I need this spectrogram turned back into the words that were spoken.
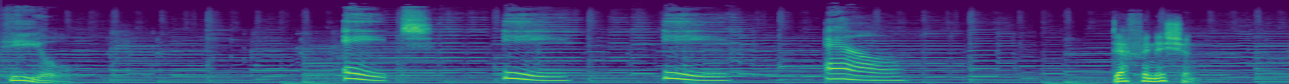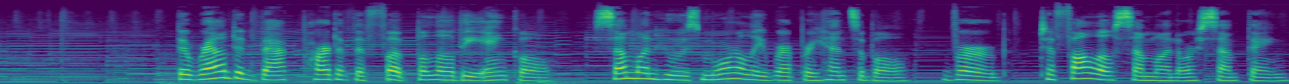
Heel H E E L Definition The rounded back part of the foot below the ankle, someone who is morally reprehensible. Verb, to follow someone or something.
